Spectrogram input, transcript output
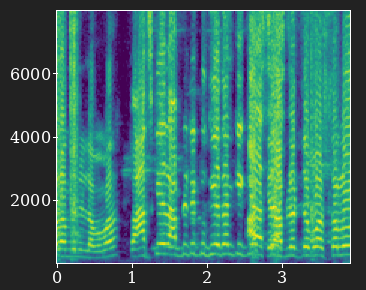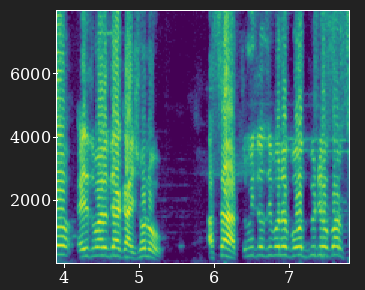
আলহামদুলিল্লাহ মামা। তো আজকের আপডেট একটু দিয়ে দেন কি কি আছে? আপডেট দেবো আসলো এই তোমার দেখাই শোনো। আচ্ছা তুমি তো জীবনে বহুত ভিডিও করছ।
